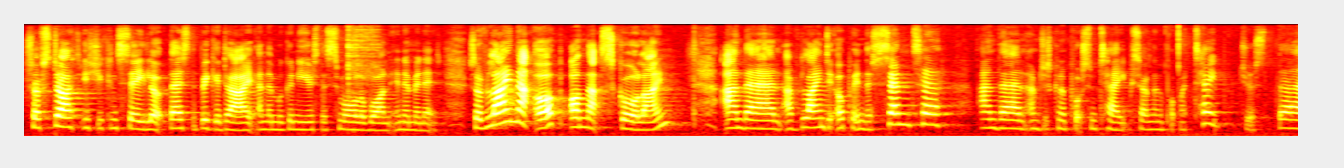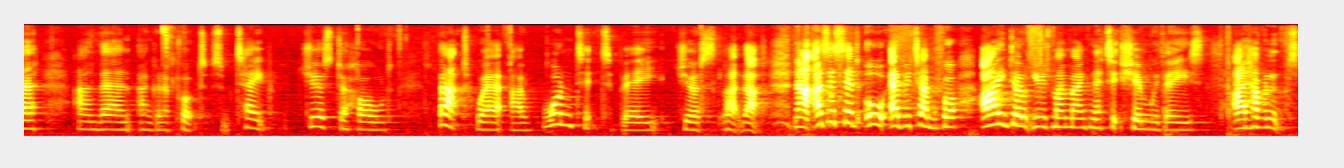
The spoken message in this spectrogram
So I've started, as you can see, look, there's the bigger die, and then we're going to use the smaller one in a minute. So I've lined that up on that score line, and then I've lined it up in the centre, and then I'm just going to put some tape. So I'm going to put my tape just there, and then I'm going to put some tape just to hold that where I want it to be, just like that. Now, as I said oh, every time before, I don't use my magnetic shim with these. I haven't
